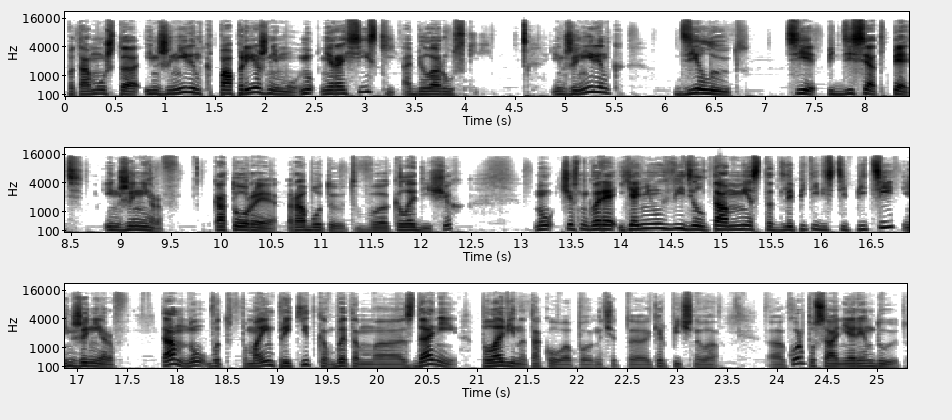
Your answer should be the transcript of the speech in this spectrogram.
Потому что инжиниринг по-прежнему, ну, не российский, а белорусский. Инжиниринг делают те 55 инженеров, которые работают в колодищах. Ну, честно говоря, я не увидел там места для 55 инженеров – там, ну, вот по моим прикидкам, в этом э, здании половина такого, значит, э, кирпичного э, корпуса они арендуют.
